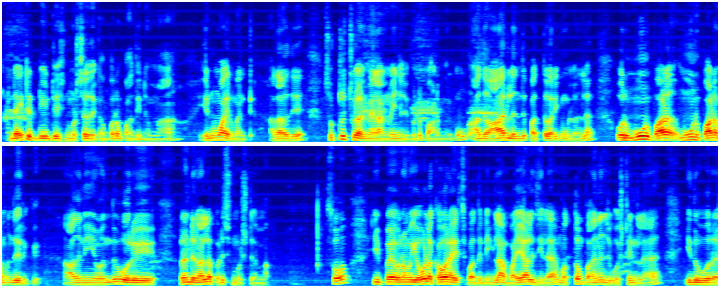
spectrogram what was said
டைட் அண்ட் நியூட்ரிஷன் முடிச்சதுக்கப்புறம் பார்த்துக்கிட்டோம்னா என்வாயர்மெண்ட் அதாவது சுற்றுச்சூழல் மேலாண்மைன்னு சொல்லி போட்டு பாடம் இருக்கும். அது ஆறுலேருந்து பத்து வரைக்கும் உள்ளதில் ஒரு மூணு பாடம் மூணு பாடம் வந்து இருக்குது அது நீங்கள் வந்து ஒரு ரெண்டு நாளில் படித்து முடிச்சுட்டு ஸோ இப்போ நம்ம எவ்வளோ கவர் ஆயிடுச்சு பார்த்துட்டிங்களா? பயாலஜியில் மொத்தம் பதினஞ்சு கொஸ்டினில் இது ஒரு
